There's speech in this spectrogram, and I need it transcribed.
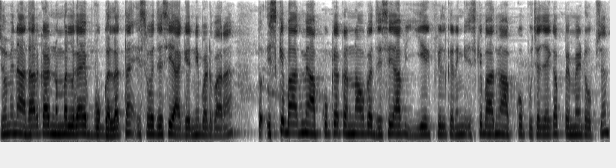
जो मैंने आधार कार्ड नंबर लगाया, वो गलत है, इस वजह से आगे नहीं बढ़ पा रहा। है तो इसके बाद में आपको क्या करना होगा, जैसे आप ये फिल करेंगे, इसके बाद में आपको पूछा जाएगा पेमेंट ऑप्शन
